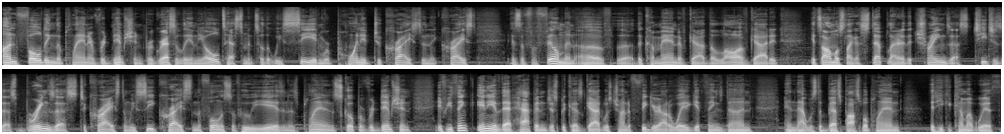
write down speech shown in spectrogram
unfolding the plan of redemption progressively in the Old Testament so that we see and we're pointed to Christ and that Christ is the fulfillment of the, the command of God, the law of God. It it's almost like a stepladder that trains us, teaches us, brings us to Christ, and we see Christ in the fullness of who he is and his plan and scope of redemption. If you think any of that happened just because God was trying to figure out a way to get things done and that was the best possible plan that he could come up with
